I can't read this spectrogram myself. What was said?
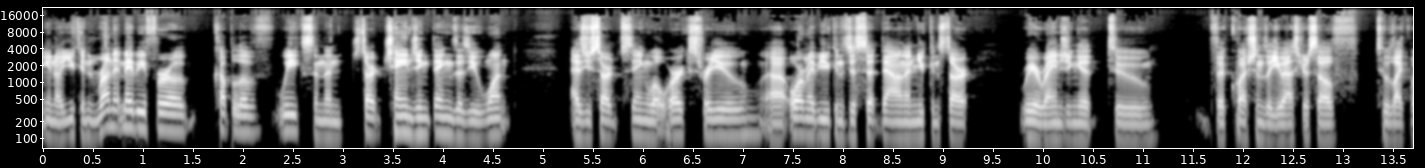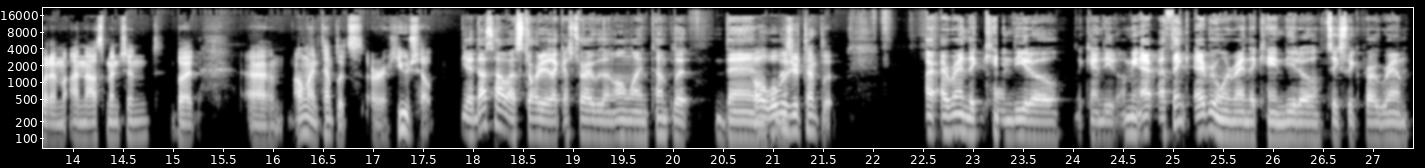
you know, you can run it maybe for a couple of weeks and then start changing things as you want, as you start seeing what works for you, uh, or maybe you can just sit down and you can start rearranging it to the questions that you ask yourself to like what Anas mentioned. But um, online templates are a huge help yeah, that's how I started. Like I started with an online template. Then oh, what was your template? I, I ran the Candito. The Candito. I mean, I, I, think everyone ran the Candito six week program.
